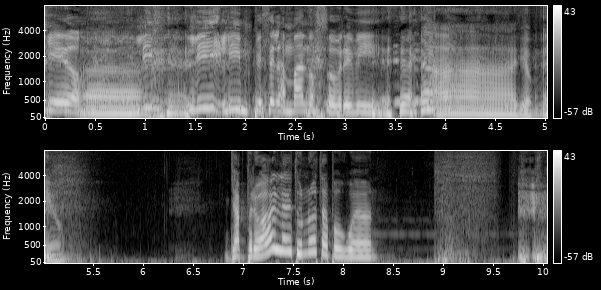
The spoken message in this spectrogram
Quedo. Ah. Lim- li- límpiese las manos sobre mí. Ah, Dios mío. Ya, pero habla de tu nota, pues weón. Qué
